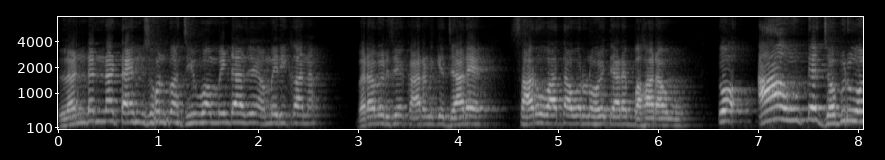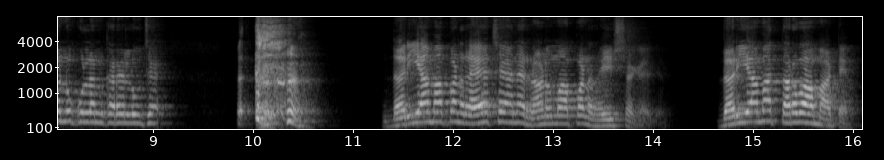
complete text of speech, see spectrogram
લંડનના ટાઈમ ઝોનમાં જીવવા માંડ્યા છે, અમેરિકાના. બરાબર છે? કારણ કે જ્યારે સારું વાતાવરણ હોય ત્યારે બહાર આવવું. તો આ ઊંટે જબરું અનુકૂલન કરેલું છે. દરિયામાં પણ રહે છે અને રણમાં પણ રહી શકે છે. દરિયામાં તરવા માટે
